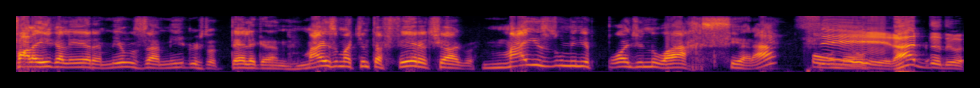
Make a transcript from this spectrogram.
Fala aí, galera, meus amigos do Telegram. Mais uma quinta-feira, Thiago. Mais um mini pod no ar. Será? Será, Dudu?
